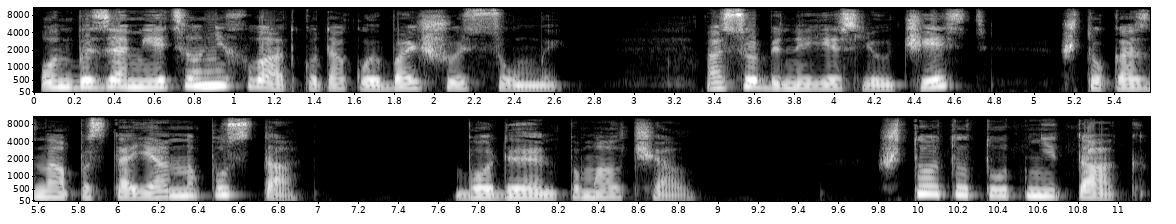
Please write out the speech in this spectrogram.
Он бы заметил нехватку такой большой суммы, особенно если учесть, что казна постоянно пуста. Бодуэн помолчал. Что-то тут не так.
